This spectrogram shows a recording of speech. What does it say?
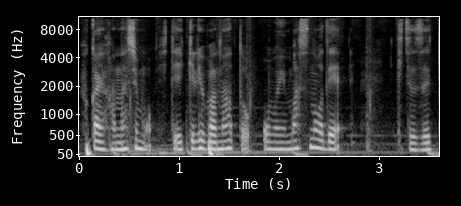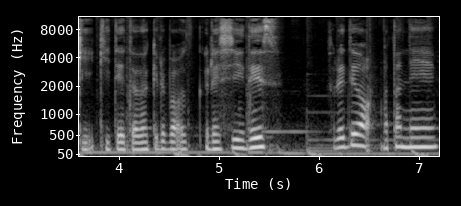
深い話もしていければなと思いますので引き続き聞いていただければ嬉しいです。それではまたね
